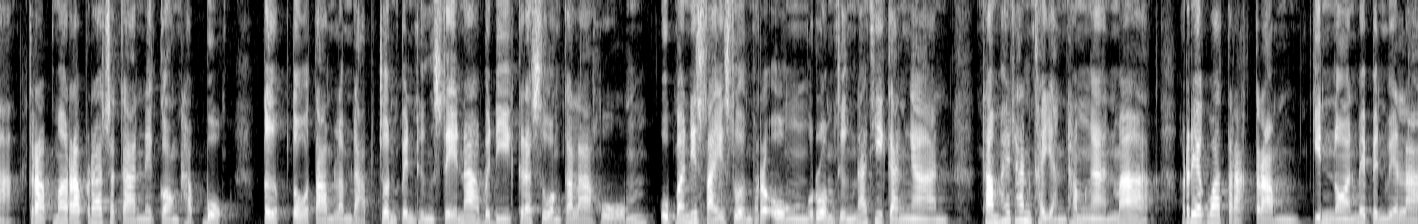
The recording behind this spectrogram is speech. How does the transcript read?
าร์กกลับมารับราชการในกองทัพบบก เติบโตตามลำดับจนเป็นถึงเสนาบดีกระทรวงกลาโหม อุปนิสัยส่วนพระองค์รวมถึงหน้าที่การงานทำให้ท่านขยันทำงานมาก เรียกว่าตรากตรำกินนอนไม่เป็นเวลา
